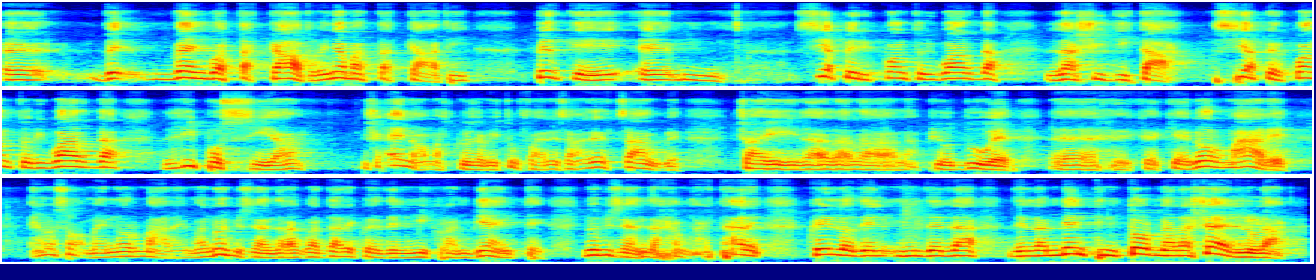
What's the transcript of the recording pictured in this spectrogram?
eh, vengo attaccato, veniamo attaccati perché ehm, sia per quanto riguarda l'acidità, sia per quanto riguarda l'ipossia, dice, eh no, ma scusami, tu fai l'esame del sangue, c'hai la, la, la, la PO2 eh, che, che, è normale, e eh, lo so, ma è normale, ma noi bisogna andare a guardare quello del microambiente, noi bisogna andare a guardare quello del, dell'ambiente intorno alla cellula,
